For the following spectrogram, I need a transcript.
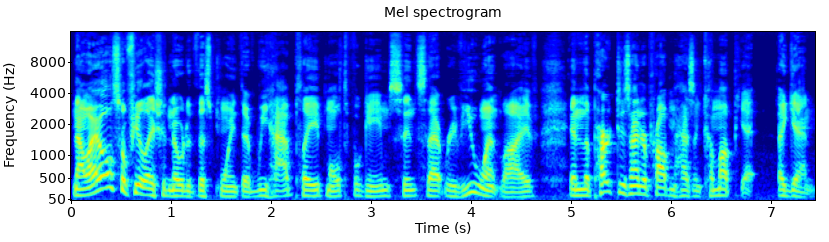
Now, I also feel I should note at this point that we have played multiple games since that review went live, and the park designer problem hasn't come up yet. Again,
